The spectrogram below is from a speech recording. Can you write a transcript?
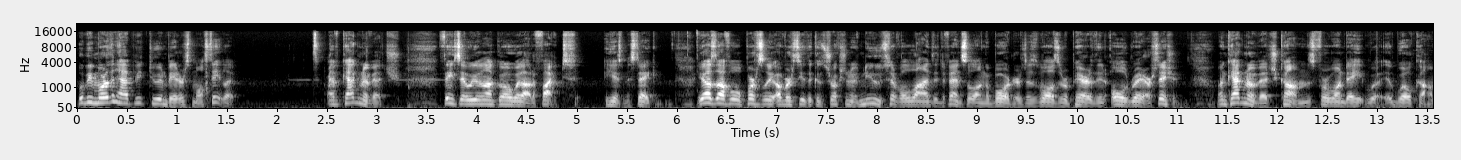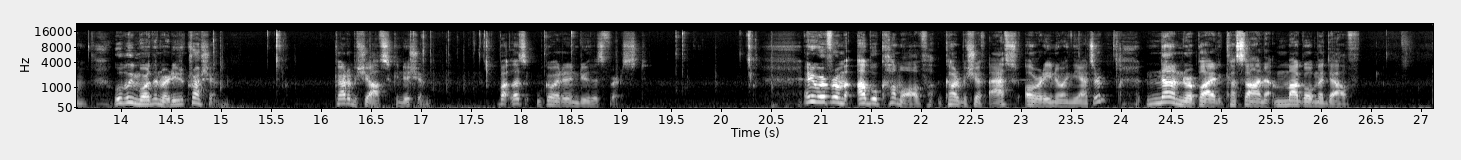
we'll be more than happy to invade our small statelet. If Kaganovich thinks that we will not go without a fight, he is mistaken. Yazov will personally oversee the construction of new several lines of defense along the borders, as well as the repair of the old radar station. When Kaganovich comes, for one day it will come, we'll be more than ready to crush him. Karbyshev's condition. But let's go ahead and do this first. Anywhere from Abu Kamov, Karbyshev asked, already knowing the answer. None, replied Kasan Magomedov.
